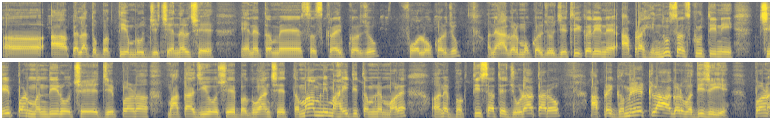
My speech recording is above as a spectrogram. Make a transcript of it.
આ પહેલાં તો ભક્તિ અમૃત જે ચેનલ છે, એને તમે સબસ્ક્રાઈબ કરજો. ફોલો કરજો અને આગળ મોકલજો. જેથી કરીને આપણા હિન્દુ સંસ્કૃતિની જે પણ મંદિરો છે, જે પણ માતાજીઓ છે, ભગવાન છે, તમામની માહિતી તમને મળે અને ભક્તિ સાથે જોડાતા રહો. આપણે ગમે એટલા આગળ વધી જઈએ, પણ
